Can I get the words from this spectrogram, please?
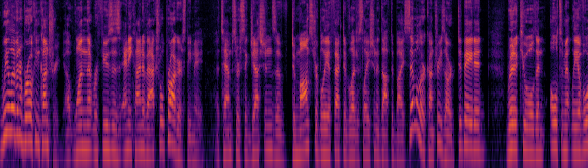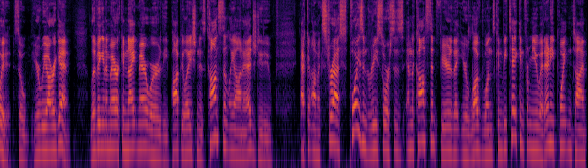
We live in a broken country, uh, one that refuses any kind of actual progress to be made. Attempts or suggestions of demonstrably effective legislation adopted by similar countries are debated, ridiculed, and ultimately avoided. So here we are again, living an American nightmare where the population is constantly on edge due to economic stress, poisoned resources, and the constant fear that your loved ones can be taken from you at any point in time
